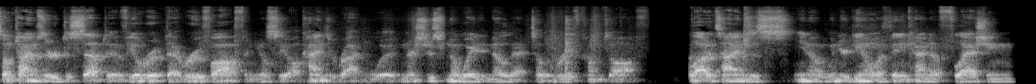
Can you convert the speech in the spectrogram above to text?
sometimes they're deceptive. You'll rip that roof off and you'll see all kinds of rotten wood, and there's just no way to know that till the roof comes off. A lot of times it's, you know, when you're dealing with any kind of flashing,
